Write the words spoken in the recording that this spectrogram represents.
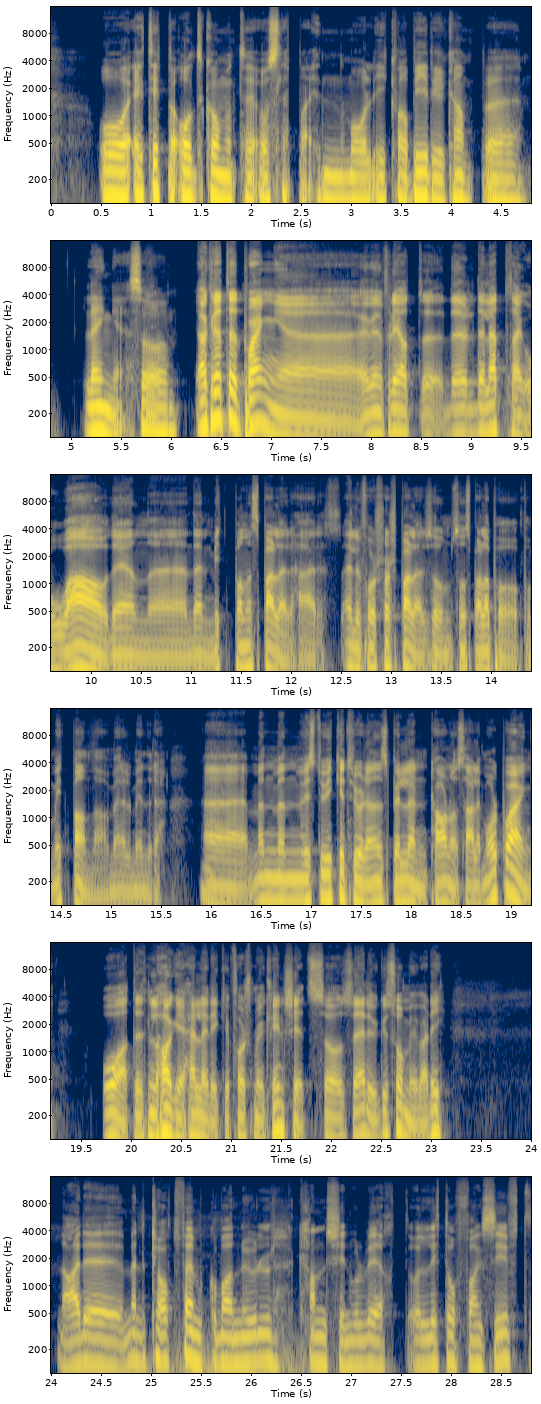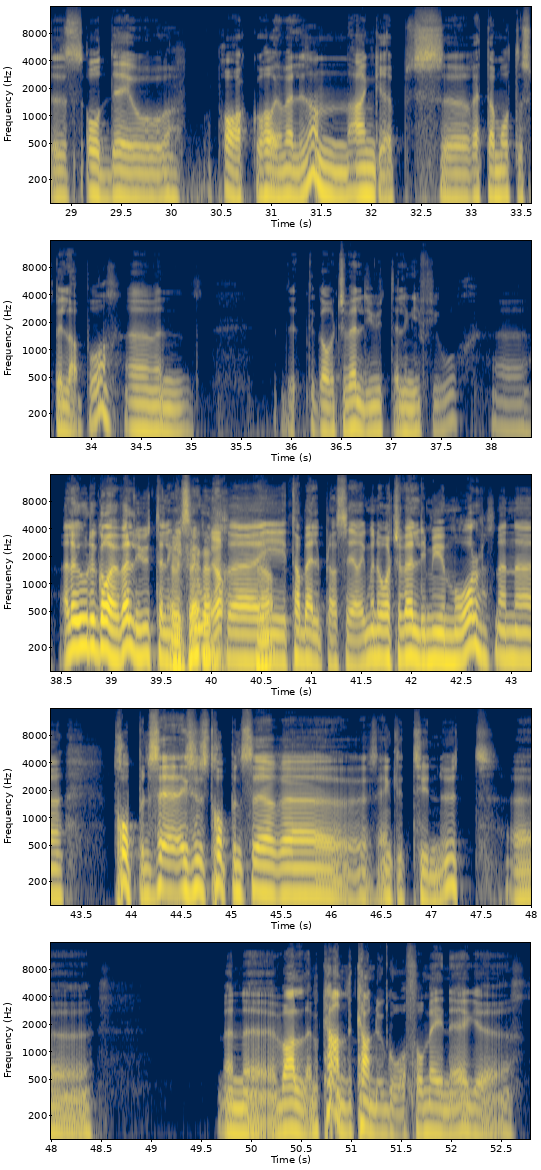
Og jeg tipper Odd kommer til å slippe inn mål i hver bidige kamp eh, lenge. Så Jeg har ikke rett et poeng, eh, Øyvind. fordi at eh, det, det er lett å tenke oh, wow, det er en, eh, det er en midtbanespiller her, eller forsvarsspiller som, som spiller på, på midtbanen, da, mer eller mindre. Eh, men, men hvis du ikke tror denne spilleren tar noe særlig målpoeng, og at dette laget heller ikke får så mye clean shit, så, så er det jo ikke så mye verdi. Nei, det, men klart 5,0, kanskje involvert og litt offensivt. Odd er jo Paco har jo en veldig sånn angrepsretta måte å spille på. eh, Men det, det ga jo ikke veldig uttelling i fjor. Eh, Eller jo, det ga jo veldig uttelling i fjor eh, Ja. i tabellplassering, men det var ikke veldig mye mål. Men uh, troppen ser, jeg syns troppen ser uh, egentlig tynn ut. Uh, men Vallem kan, kan du gå for, mener jeg. eh.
